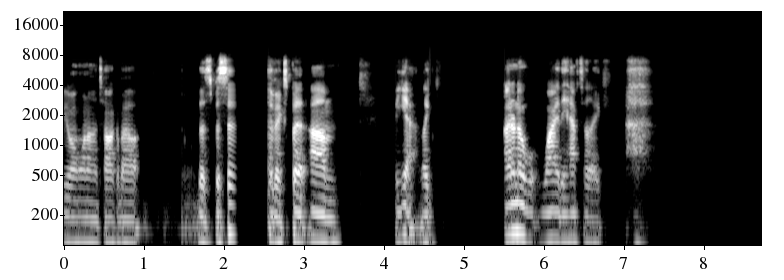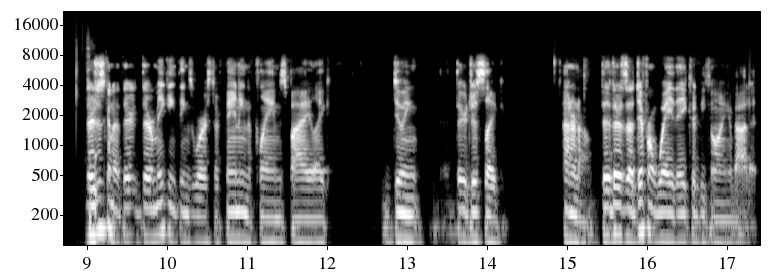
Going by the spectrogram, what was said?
we don't want to talk about the specifics, but um, but yeah, like I don't know why they have to like. They're just gonna they're they're making things worse. They're fanning the flames by like doing. They're just like, I don't know. There, there's a different way they could be going about it.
